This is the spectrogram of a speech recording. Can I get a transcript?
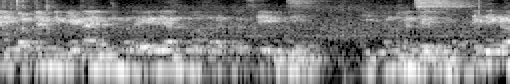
ఈ బడ్జెట్ని కేటాయించి మన ఏరియాలో అందరం కలిసి ఈ ఫంక్షన్ చేస్తున్నాం. అయితే ఇక్కడ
